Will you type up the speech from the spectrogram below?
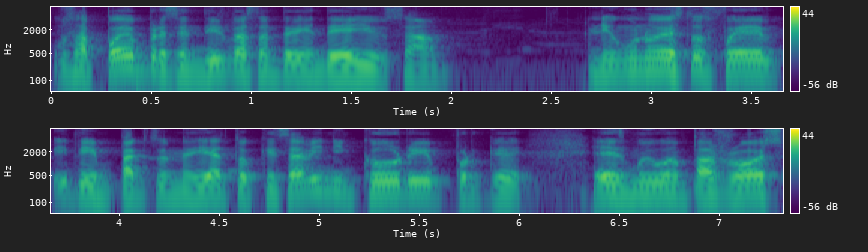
o sea, puede prescindir bastante bien de ellos. O sea, Ninguno de estos fue de impacto inmediato. Quizá Vinny Curry porque es muy buen pass rush.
